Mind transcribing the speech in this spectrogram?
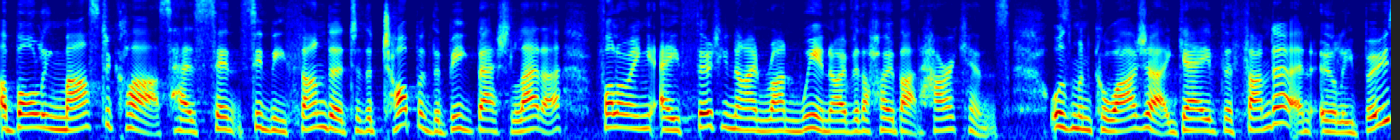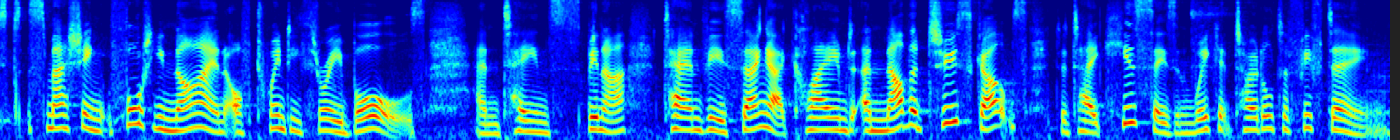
A bowling masterclass has sent Sydney Thunder to the top of the Big Bash ladder following a 39 run win over the Hobart Hurricanes. Usman Khawaja gave the Thunder an early boost, smashing 49 off 23 balls. And teen spinner Tanvir Sangha claimed another two scalps to take his season wicket total to 15.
